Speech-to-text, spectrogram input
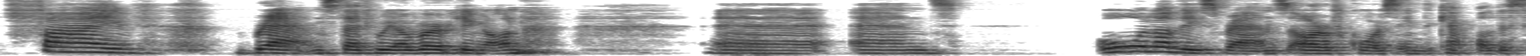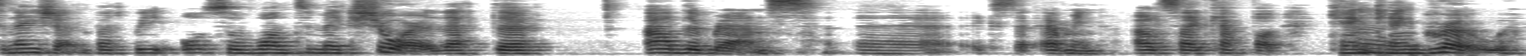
five brands that we are working on. Uh, and all of these brands are, of course, in the capital destination, but we also want to make sure that the other brands, uh, I mean, outside Kappahl, can, mm. can grow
